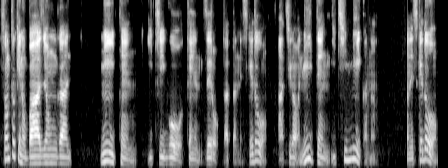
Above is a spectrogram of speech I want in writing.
その時のバージョンが2.0 15.0だったんですけど、あ、違うわ、2.12かな。なんですけど、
